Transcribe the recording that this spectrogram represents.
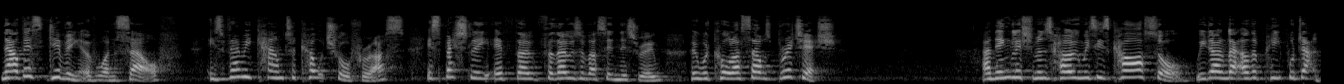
Now, this giving of oneself is very countercultural for us, especially if, for those of us in this room who would call ourselves British. An Englishman's home is his castle. We don't let other people down.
